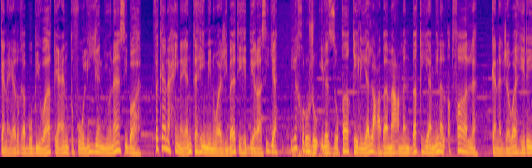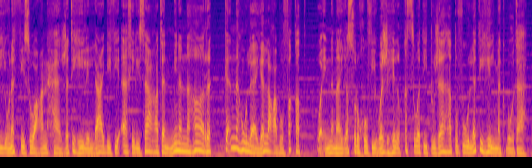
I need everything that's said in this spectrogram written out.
كان يرغب بواقع طفولي يناسبه فكان حين ينتهي من واجباته الدراسية يخرج إلى الزقاق ليلعب مع من بقي من الأطفال. كان الجواهري ينفس عن حاجته للعب في آخر ساعة من النهار كأنه لا يلعب فقط وإنما يصرخ في وجه القسوة تجاه طفولته المكبوتة.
